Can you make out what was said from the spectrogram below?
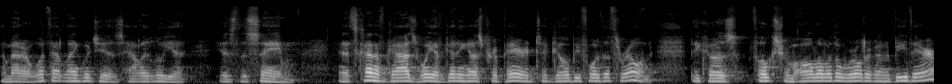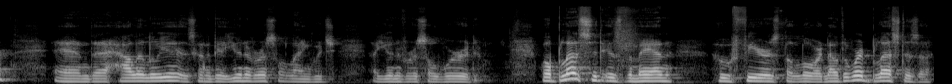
No matter what that language is, hallelujah is the same. And it's kind of God's way of getting us prepared to go before the throne because folks from all over the world are going to be there. And uh, hallelujah is going to be a universal language, a universal word. Well, blessed is the man who fears the Lord. Now, the word blessed is a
